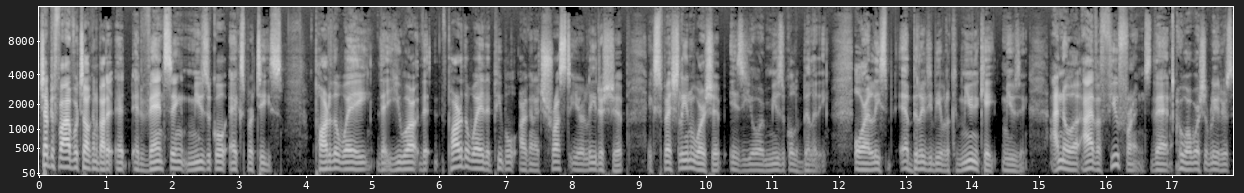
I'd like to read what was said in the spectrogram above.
chapter five, we're talking about it, advancing musical expertise part of the way that you are that part of the way that people are going to trust your leadership especially in worship is your musical ability or at least ability to be able to communicate music. I know uh, i have a few friends that who are worship leaders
